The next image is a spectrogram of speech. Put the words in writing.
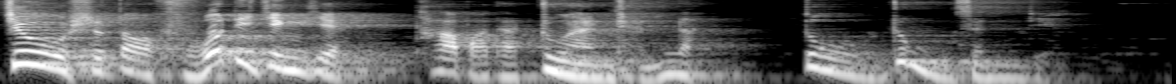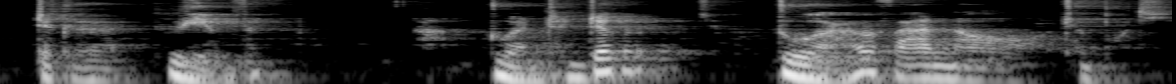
就是到佛的境界，他把它转成了度众生的这个缘分啊，转成这个转烦恼成菩提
